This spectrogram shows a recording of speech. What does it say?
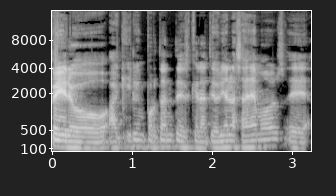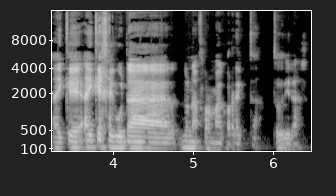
pero aquí lo importante es que la teoría la sabemos, eh, hay, que, hay que ejecutar de una forma correcta, tú dirás.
